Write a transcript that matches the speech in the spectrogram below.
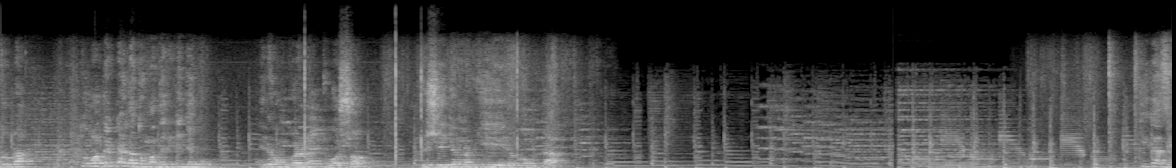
তোমরা? তোমাদের টাকা তোমাদেরকে দেবো। এরকম করে না, একটু বসো। তো সেই জন্য কি এরকমটা আছে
